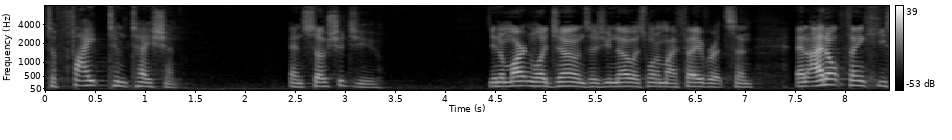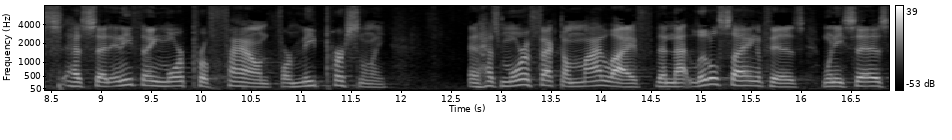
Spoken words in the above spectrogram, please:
to fight temptation. And so should you. You know, Martyn Lloyd-Jones, as you know, is one of my favorites. And, and I don't think he has said anything more profound for me personally. It has more effect on my life than that little saying of his when he says,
